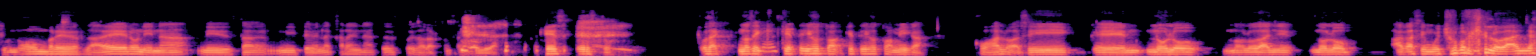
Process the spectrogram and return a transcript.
tu nombre verdadero, ni nada, ni, está, ni te ven la cara ni nada, entonces puedes hablar con tranquilidad. ¿Qué es esto? O sea, no sé, ¿qué, Te dijo tu, ¿qué te dijo tu amiga? Cójalo así, que no, lo, no lo dañe, no lo haga así mucho porque lo daña.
